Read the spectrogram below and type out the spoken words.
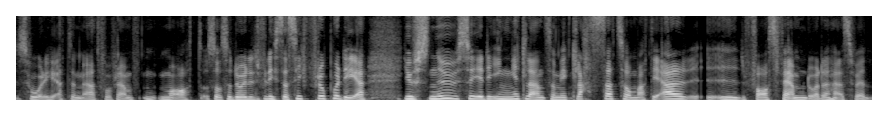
svårigheter med att få fram mat och så, så då är det vissa siffror på det. Just nu så är det inget land som är klassat som att det är i fas 5 då, den här svält,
